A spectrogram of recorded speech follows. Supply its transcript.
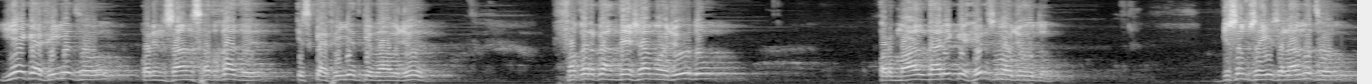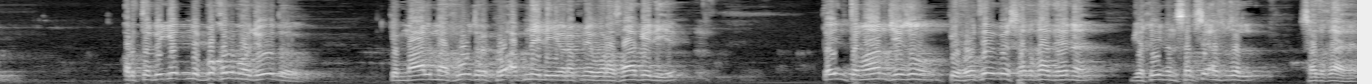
یہ کیفیت ہو اور انسان صدقہ دے اس کیفیت کے باوجود۔ فقر کا اندیشہ موجود ہو اور مالداری کے حرص موجود ہو۔ جسم صحیح سلامت ہو اور طبیعت میں بخل موجود ہو۔ کہ مال محفوظ رکھو اپنے لیے اور اپنے ورثا کے لیے۔ تو ان تمام چیزوں کے ہوتے ہوئے صدقہ دینا یقیناً سب سے افضل صدقہ ہے۔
